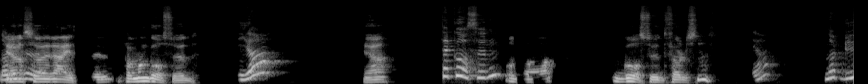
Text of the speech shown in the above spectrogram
Når ja, så reiser Får man gåsehud? Ja. ja. Det er gåsehuden. Og da gåsehudfølelsen? Ja. Når du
